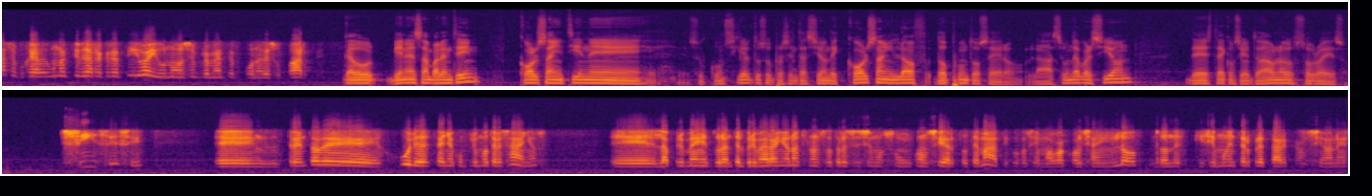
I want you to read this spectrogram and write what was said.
hace porque es una actividad recreativa y uno simplemente pone de su parte. Gadur, viene San Valentín, Callsign tiene su concierto, su presentación de Callsign Love 2.0, la segunda versión de este concierto. Háblanos sobre eso. Sí, sí, sí. El 30 de julio de este año cumplimos tres años. Eh, la primer, durante el primer año nuestro nosotros hicimos un concierto temático que se llamaba Call Sign Love, donde quisimos interpretar canciones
